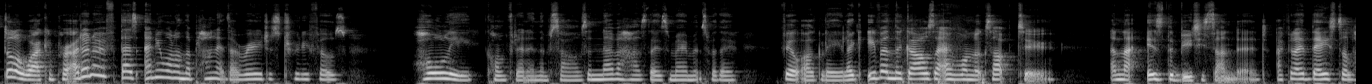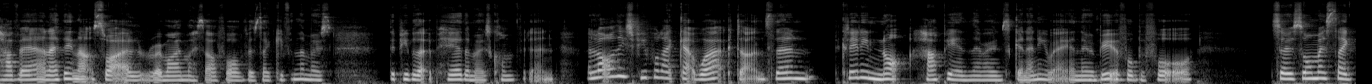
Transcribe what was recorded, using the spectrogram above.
still a work in progress. I don't know if there's anyone on the planet that really just truly feels wholly confident in themselves and never has those moments where they feel ugly. Like even the girls that everyone looks up to and that is the beauty standard. I feel like they still have it and I think that's what I remind myself of is like even the most the people that appear the most confident, a lot of these people like get work done. So then clearly not happy in their own skin anyway, and they were beautiful before. So it's almost like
